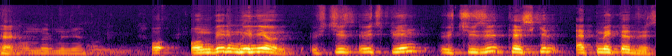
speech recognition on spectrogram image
Evet, 11 milyon. O- 11 milyon 303 bin 300'ü teşkil etmektedir.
